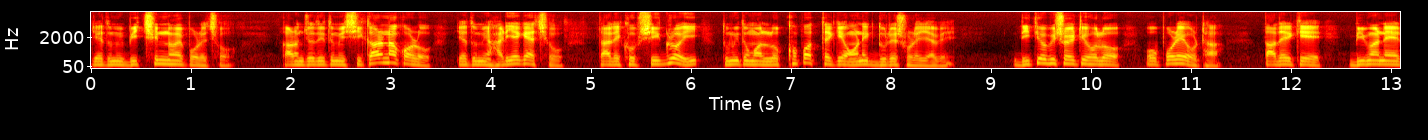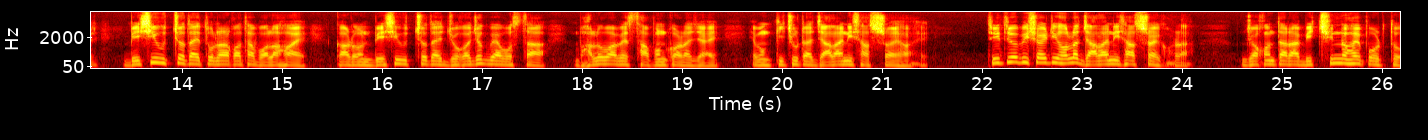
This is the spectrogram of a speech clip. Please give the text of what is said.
যে তুমি বিচ্ছিন্ন হয়ে পড়েছ। কারণ যদি তুমি স্বীকার না করো যে তুমি হারিয়ে গেছো, তাহলে খুব শীঘ্রই তুমি তোমার লক্ষ্যপথ থেকে অনেক দূরে সরে যাবে। দ্বিতীয় বিষয়টি হলো ওপরে ওঠা। তাদেরকে বিমানের বেশি উচ্চতায় তোলার কথা বলা হয় কারণ বেশি উচ্চতায় যোগাযোগ ব্যবস্থা ভালোভাবে স্থাপন করা যায় এবং কিছুটা জ্বালানি সাশ্রয় হয়। তৃতীয় বিষয়টি হলো জ্বালানি সাশ্রয় করা। যখন তারা বিচ্ছিন্ন হয়ে পড়তো,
